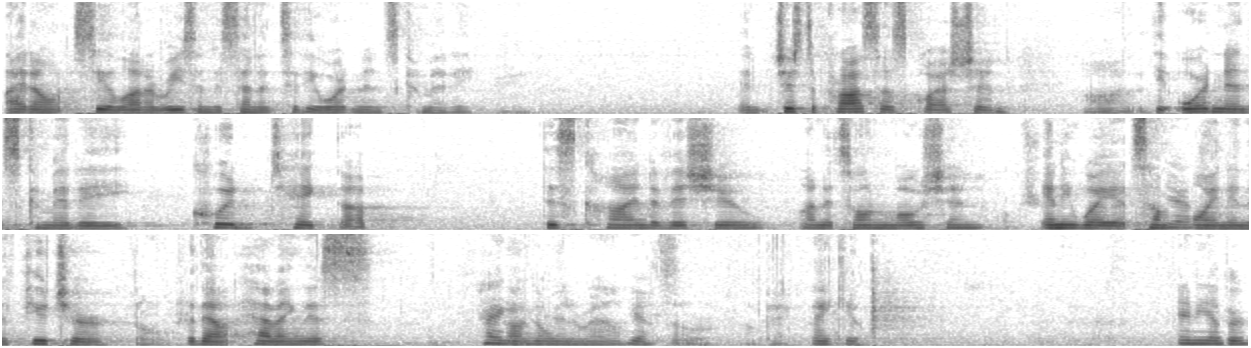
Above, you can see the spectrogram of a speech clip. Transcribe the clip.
I don't see a lot of reason to send it to the ordinance committee. And just a process question, uh, the ordinance committee could take up this kind of issue on its own motion anyway at some Yes. point in the future Oh, without having this Hanging document over. around. Yes. So, Okay, thank you. Any other?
